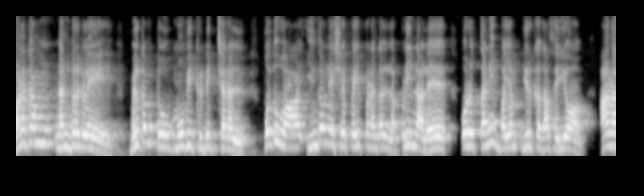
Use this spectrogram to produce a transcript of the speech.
வணக்கம் நண்பர்களே. Welcome to movie critic channel பொதுவா இந்தோனேஷிய பேய் படங்கள் அப்படின்னாலே ஒரு தனி பயம் இருக்க தான் செய்யும். ஆனா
